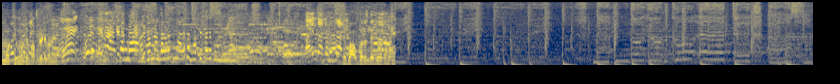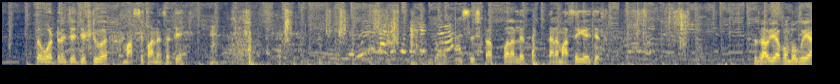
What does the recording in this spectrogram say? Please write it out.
मोठे मोठे पापलेट पण भाव करेल त्याच्यावर वॉटरच्या जेट्टीवर मासे पाहण्यासाठी. स्टाफ पण आलेत. त्यांना मासे घ्यायचे आहेत तर जाऊया आपण बघूया.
